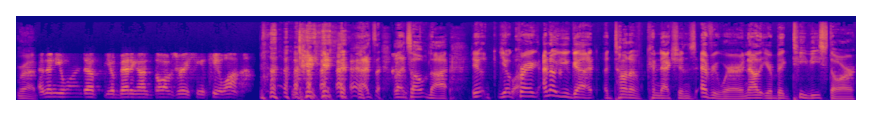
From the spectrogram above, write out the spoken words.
Right. And then you wind up, you're betting on dogs racing in Tijuana. That's, let's hope not. Yo, yo Craig, I know you got a ton of connections everywhere, and now that you're a big TV star,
